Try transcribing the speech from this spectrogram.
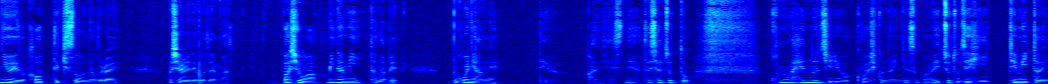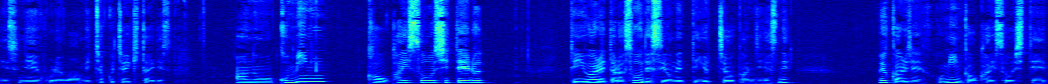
匂いが香ってきそうなぐらいおしゃれでございます。場所は南田辺。どこにあんねんっていう感じですね。私はちょっとこの辺の地理は詳しくないんですがえちょっと是非行ってみたいですねこれは。めちゃくちゃ行きたいです。あの古民家を改装してるって言われたらそうですよねって言っちゃう感じですね。よくあるじゃないですか。古民家を改装して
